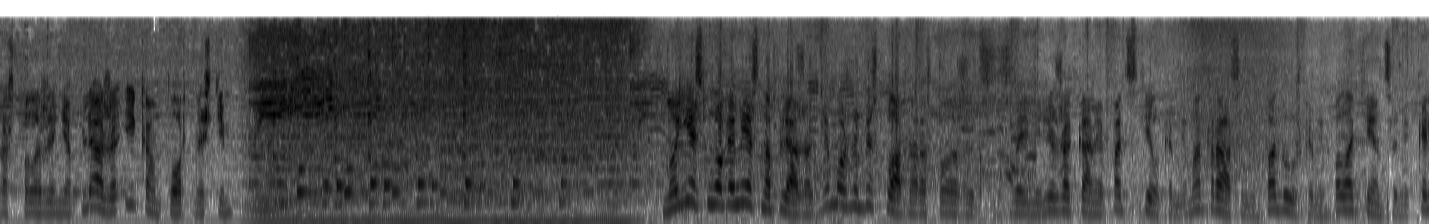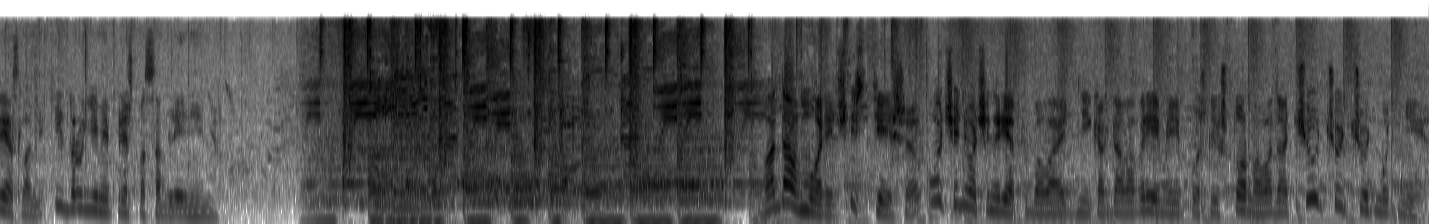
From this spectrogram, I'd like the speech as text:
расположения пляжа и комфортности. Но есть много мест на пляжах, где можно бесплатно расположиться со своими лежаками, подстилками, матрасами, подушками, полотенцами, креслами и другими приспособлениями. Вода в море чистейшая. Очень-очень редко бывают дни, когда во время и после шторма вода чуть-чуть-чуть мутнеет.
